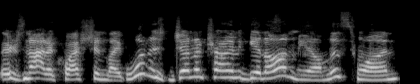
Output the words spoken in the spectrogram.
there's not a question like what is jenna trying to get on me on this one?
